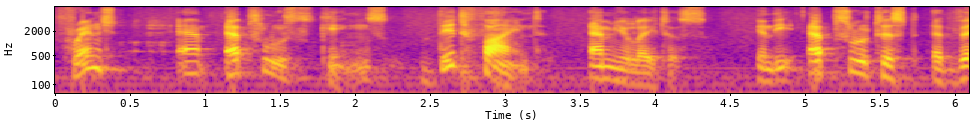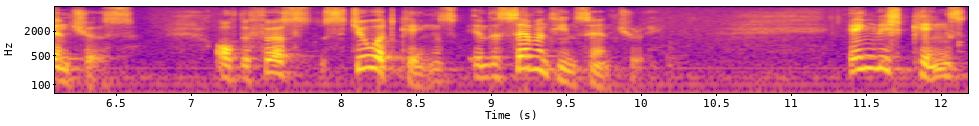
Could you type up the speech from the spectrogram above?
French absolute kings did find emulators in the absolutist adventures of the first Stuart kings in the 17th century. English kings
